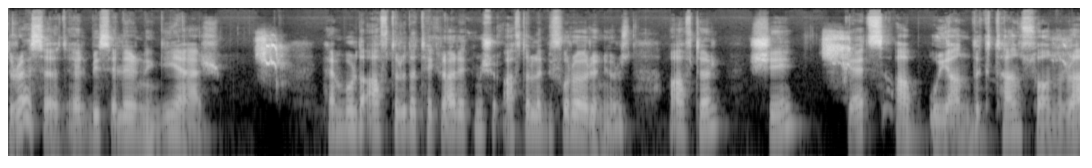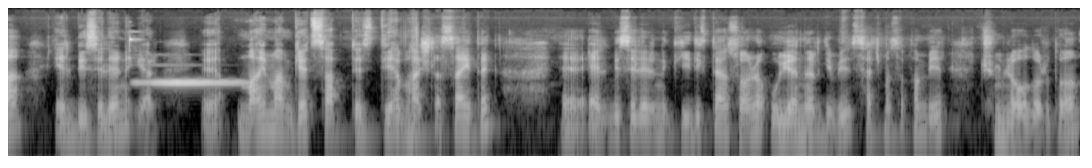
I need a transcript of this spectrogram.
dressed elbiselerini giyer. Hem burada after'ı da tekrar etmiş. After'la before'u öğreniyoruz. After she gets up uyandıktan sonra elbiselerini giyer. E, my mom gets up diye başlasaydık e, elbiselerini giydikten sonra uyanır gibi saçma sapan bir cümle olurdu.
